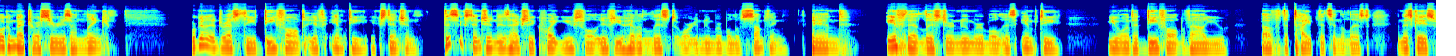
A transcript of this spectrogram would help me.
Welcome back to our series on LINQ. We're going to address the default if empty extension. This extension is actually quite useful if you have a list or enumerable of something, and if that list or enumerable is empty, you want a default value of the type that's in the list. In this case,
